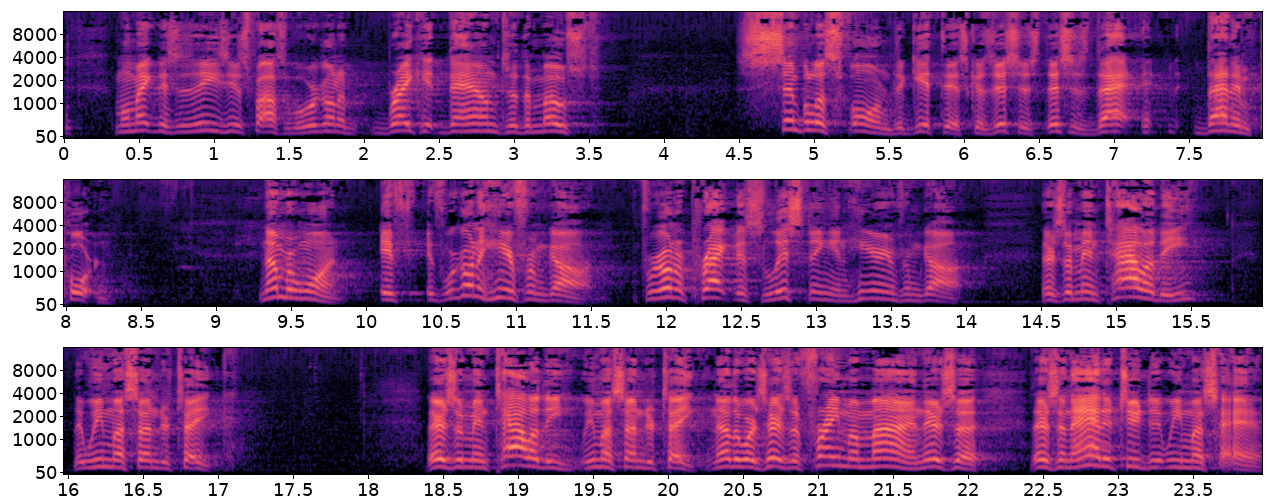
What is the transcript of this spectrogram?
I'm going to make this as easy as possible. We're going to break it down to the most simplest form to get this because this is, this is that, that important. Number one, if, if we're going to hear from God, if we're going to practice listening and hearing from God, there's a mentality that we must undertake. There's a mentality we must undertake. In other words, there's a frame of mind, there's, a, there's an attitude that we must have.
